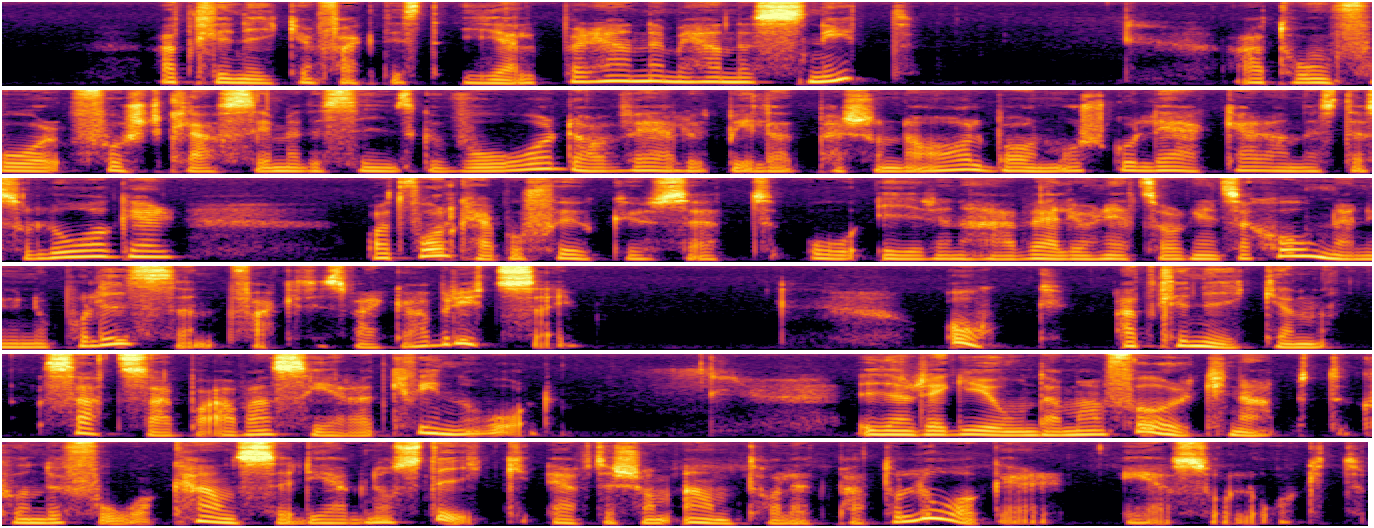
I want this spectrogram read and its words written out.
Att kliniken faktiskt hjälper henne med hennes snitt, att hon får förstklassig medicinsk vård av välutbildad personal, barnmorskor, läkare, anestesiologer och att folk här på sjukhuset och i den här välgörenhetsorganisationen inom polisen faktiskt verkar ha brytt sig. Och att kliniken satsar på avancerad kvinnovård i en region där man förr knappt kunde få cancerdiagnostik eftersom antalet patologer är så lågt.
